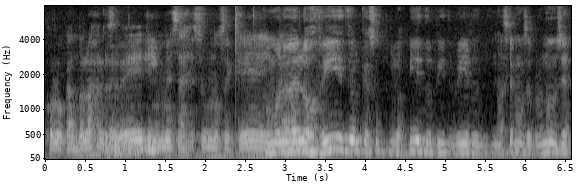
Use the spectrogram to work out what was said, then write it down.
colocándolas al revés, tienen mensajes no sé qué. Como lo de los Beatles, que los Beatles, Beatles, Beatles, no sé cómo se pronuncia,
